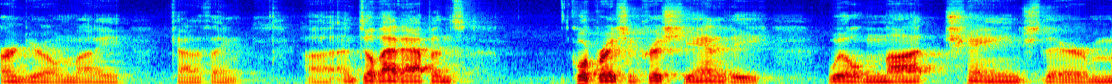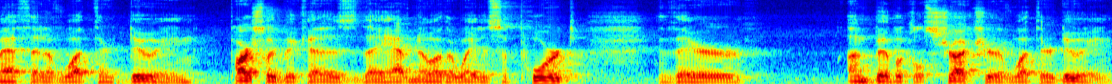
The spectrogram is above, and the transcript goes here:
earn your own money, kind of thing. Uh, until that happens, Corporation Christianity will not change their method of what they're doing, partially because they have no other way to support their unbiblical structure of what they're doing.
